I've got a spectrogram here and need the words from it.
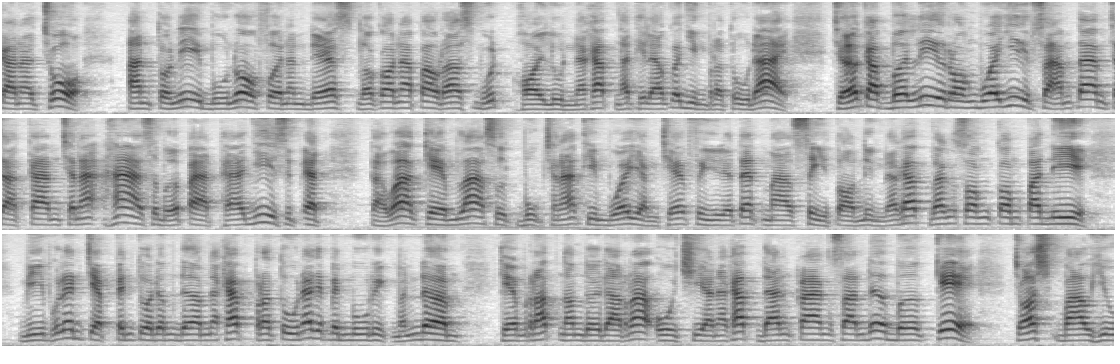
การาโช อันโตนีบูโน่เฟอร์นันเดส แล้วก็หน้าเป้ารัสบุตฮอยลุนนะครับ นัดที่แล้วก็ยิงประตูได้ เจอกับเบอร์ลี่รองบัว 23 แต้มจากการชนะ 5 เสมอ 8 แพ้ 21 แต่ว่าเกมล่าสุดบุกชนะทีมบัวอย่างเชฟฟิลด์เต็ดมา 4 ต่อ 1 นะครับแบงซองกอมปานีมีผู้เล่นเจ็บเป็นตัวเดิมๆนะครับ ประตูน่าจะเป็นมูริกเหมือนเดิม เกมรับนำโดยดาร่าโอเชียนะครับแดนกลางซันเดอร์เบอร์เก้จอชบาวฮิล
